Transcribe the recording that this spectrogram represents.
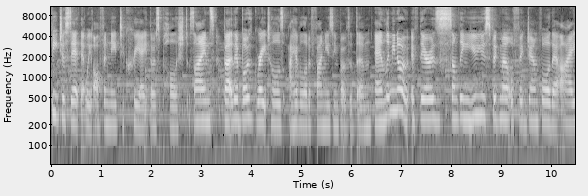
feature set that we often need to create those polished designs. But they're both great tools. I have a lot of fun using both of them. And let me know if there is something you use Figma or FigJam for that that I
